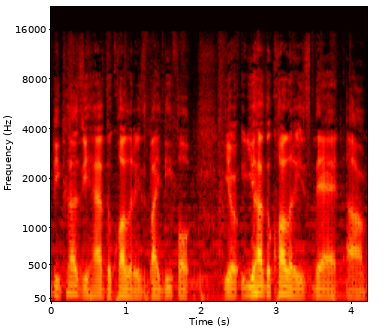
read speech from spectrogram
because you have the qualities. By default, you you have the qualities that um,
